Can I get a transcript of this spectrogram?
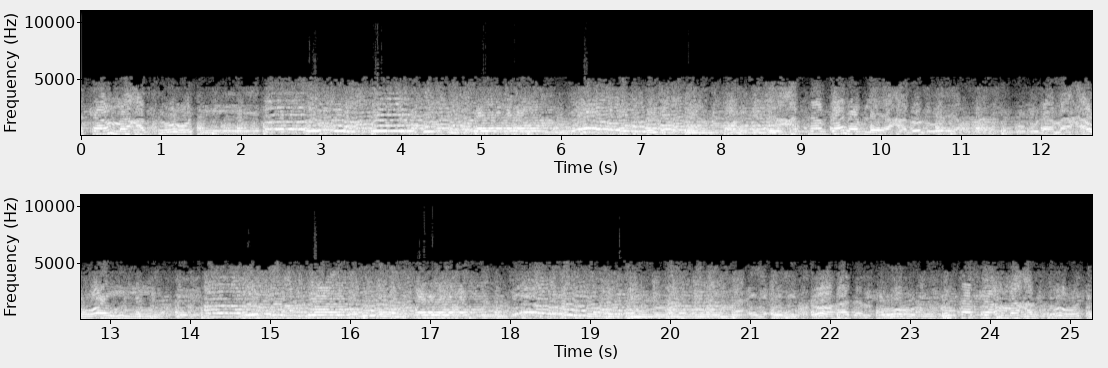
runta kama cabsooti casab galab le calol weexsan kugulama cawayse hadalku runta kama cabsooti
